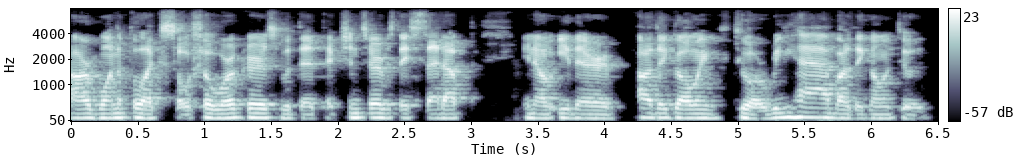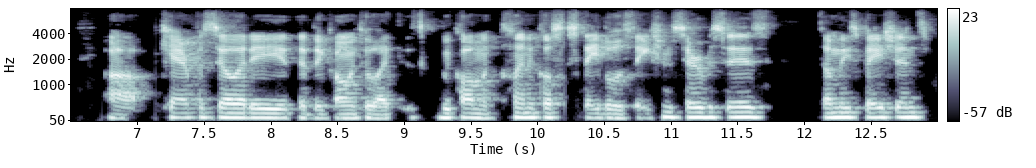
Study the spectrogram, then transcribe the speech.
our wonderful like social workers with the addiction service, they set up, you know, either are they going to a rehab? Are they going to a care facility that they go into like, we call them clinical stabilization services, some of these patients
